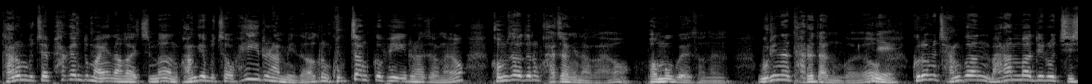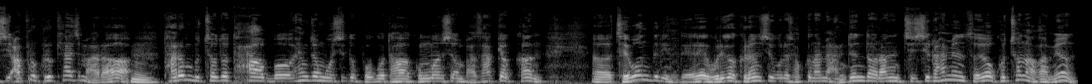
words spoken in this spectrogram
다른 부처에 파견도 많이 나가 있지만 관계부처 회의를 합니다. 그럼 국장급 회의를 하잖아요. 검사들은 과장이 나가요. 법무부에서는. 우리는 다르다는 거예요. 예. 그러면 장관 말 한마디로 지시 앞으로 그렇게 하지 마라. 음. 다른 부처도 다 뭐 행정고시도 보고 다 공무원 시험 봐서 합격한 어, 재원들인데 우리가 그런 식으로 접근하면 안 된다라는 지시를 하면서요 고쳐 나가면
